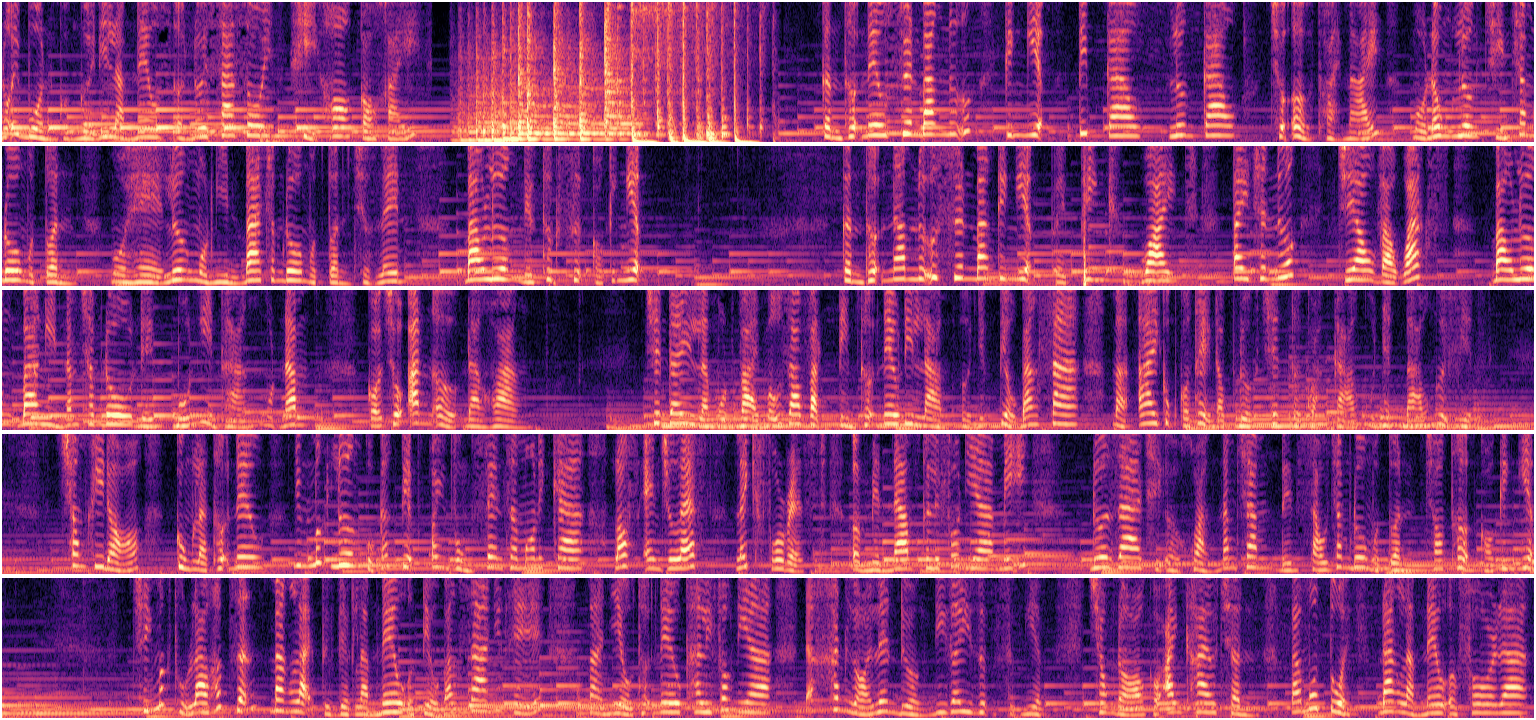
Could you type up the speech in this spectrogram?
nỗi buồn của người đi làm nails ở nơi xa xôi, khỉ ho có kháy. Cần thợ nail xuyên bang nữ, kinh nghiệm, tip cao, lương cao, chỗ ở thoải mái, mùa đông lương 900 đô một tuần, mùa hè lương 1.300 đô một tuần trở lên, bao lương nếu thực sự có kinh nghiệm. Cần thợ nam nữ xuyên bang kinh nghiệm về pink, white, tay chân nước, gel và wax, bao lương 3.500 đô đến 4.000 tháng một năm, có chỗ ăn ở đàng hoàng. Trên đây là một vài mẫu dao vặt tìm thợ nêu đi làm ở những tiểu bang xa mà ai cũng có thể đọc được trên tờ quảng cáo của Nhật báo người Việt. Trong khi đó, cùng là thợ nêu, nhưng mức lương của các tiệm quanh vùng Santa Monica, Los Angeles, Lake Forest ở miền Nam California, Mỹ đưa ra chỉ ở khoảng 500 đến 600 đô một tuần cho thợ có kinh nghiệm. Chính mức thủ lao hấp dẫn mang lại từ việc làm nail ở tiểu bang xa như thế mà nhiều thợ nail California đã khăn gói lên đường đi gây dựng sự nghiệp. Trong đó có anh Kyle Trần, 31 tuổi, đang làm nail ở Florida.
